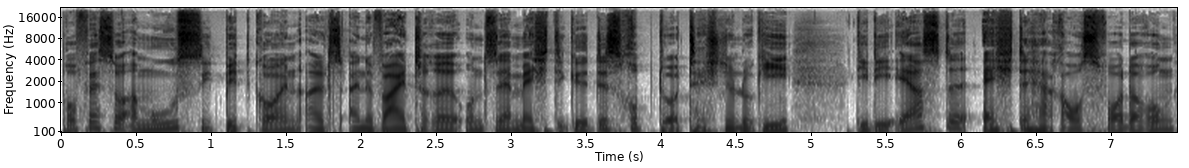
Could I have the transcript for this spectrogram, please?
Professor Amus sieht Bitcoin als eine weitere und sehr mächtige Disruptor-Technologie, die die erste echte Herausforderung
